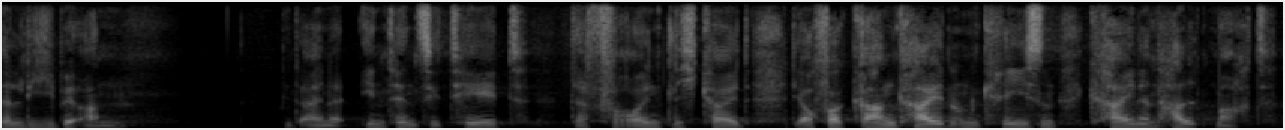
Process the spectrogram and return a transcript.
der Liebe an, mit einer Intensität der Freundlichkeit, die auch vor Krankheiten und Krisen keinen Halt macht.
